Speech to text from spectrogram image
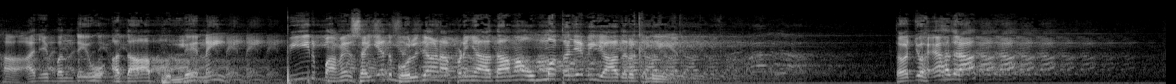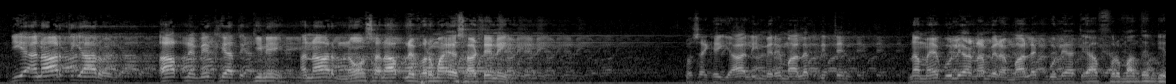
हाँ अजे बंदे वो अदा भूले नहीं। पीर भावे सैयद भूल जान अपन अदाव, उम्मत अजे भी याद रखनी है। तो जो है हजरात? ये अनार तैयार हो गया। आपने वेख्या गिने, अनार नौ सन आपने फरमाया, साढ़े नहीं बस है कि या अली, मेरे मालक दिते ना मैं बोलिया, ना मेरा मालक बोलिया आप फरमाते जे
